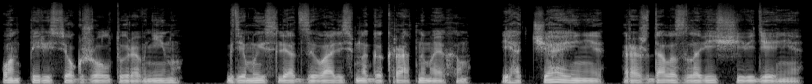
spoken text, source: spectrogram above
Он пересек желтую равнину, где мысли отзывались многократным эхом, и отчаяние рождало зловещее видение.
